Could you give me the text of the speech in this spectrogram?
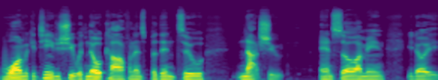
one, we continue to shoot with no confidence, but then two, not shoot. And so, I mean, you know,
